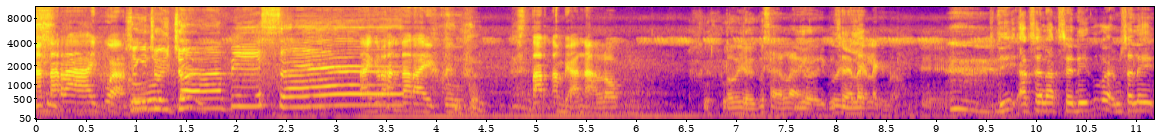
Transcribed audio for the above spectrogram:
Antara iku ah. Sing ijo-ijo. Bisa. Tak kira antara iku. Start ambil analog. Oh iya, itu salah. Iya, ya. iku selek. Jadi aksen-aksen itu kayak misalnya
